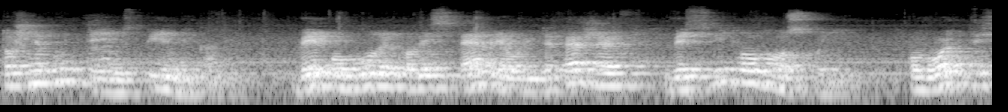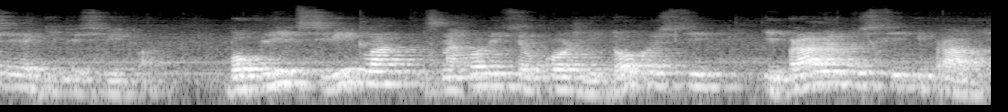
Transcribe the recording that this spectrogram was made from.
Тож не будьте їм спільниками. Ви побули колись темрявою, тепер же ви світло в Господі. Поводьтеся, як діти світла. Бо плід світла знаходиться в кожній добрості і праведності, і правді.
